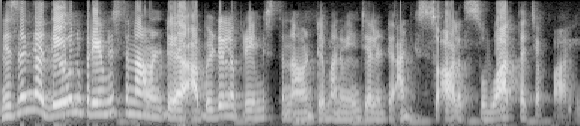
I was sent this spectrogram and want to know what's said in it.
నిజంగా దేవుని ప్రేమిస్తున్నామంటే ఆ బిడ్డలను ప్రేమిస్తున్నామంటే మనం ఏం చేయాలంటే ఆయనకి వాళ్ళకి సువార్త చెప్పాలి.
